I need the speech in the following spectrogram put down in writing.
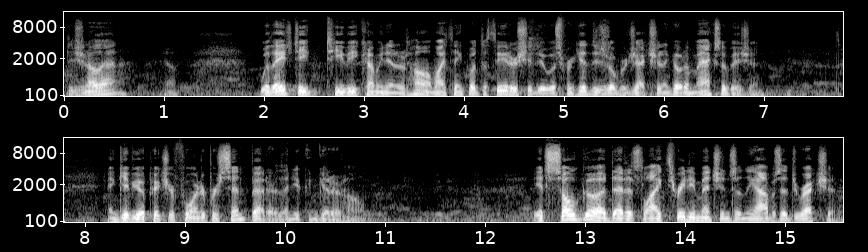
Did you know that? Yeah. With HDTV coming in at home, I think what the theater should do is forget digital projection and go to Maxivision and give you a picture 400% better than you can get at home. It's so good that it's like three dimensions in the opposite direction.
